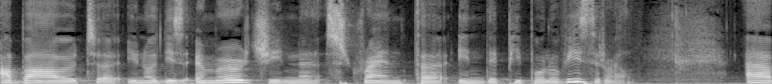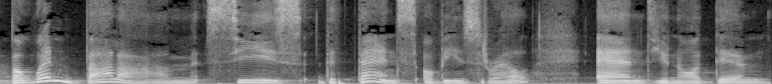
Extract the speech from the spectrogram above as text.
about, uh, you know, this emerging strength in the people of Israel. Uh, but when Balaam sees the tents of Israel and, you know, the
